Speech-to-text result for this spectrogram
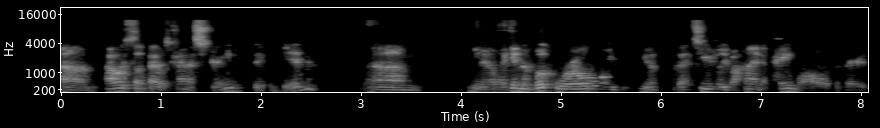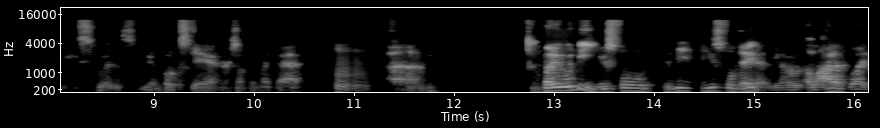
Um, I always thought that was kind of strange they did. Um, you know, like in the book world, you, you, know, that's usually behind a paywall at the very least with, you know, Bookscan or something like that. Mm-hmm. Um, but it would be useful. It'd be useful data. You know, a lot of what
